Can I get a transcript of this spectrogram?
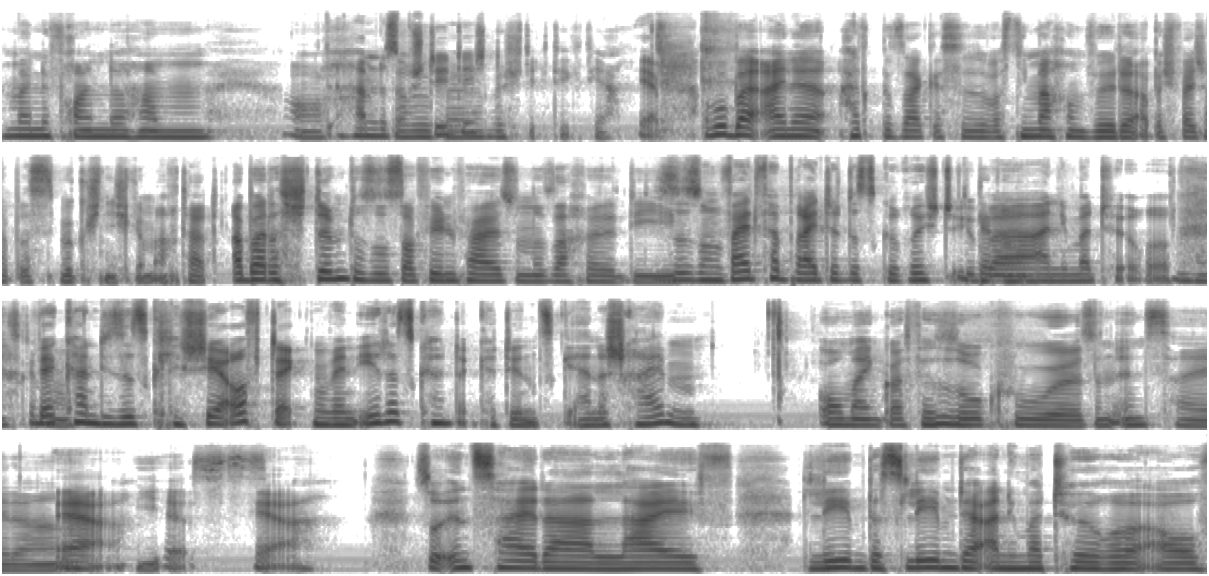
meine Freunde haben auch Haben das bestätigt? bestätigt ja. Ja. Wobei eine hat gesagt, dass sie sowas nie machen würde, aber ich weiß nicht, ob das wirklich nicht gemacht hat. Aber das stimmt, das ist auf jeden Fall so eine Sache, die. Das ist so ein weit verbreitetes Gerücht über Genau. Animateure. Ganz Wer genau. kann dieses Klischee aufdecken? Wenn ihr das könnt, dann könnt ihr uns gerne schreiben. oh mein Gott, wäre so cool, so ein Insider. Ja. Yes. Ja. So Insider, Live, Leben, das Leben der Animateure auf.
